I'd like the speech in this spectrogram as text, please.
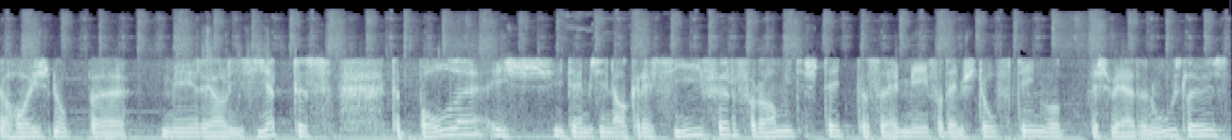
den Heuschnupfen mehr realisiert. Das, der Pollen ist in dem Sinne aggressiver, vor allem in der Stadt. Also hat mehr von dem Stoff drin, der Beschwerden auslöst.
